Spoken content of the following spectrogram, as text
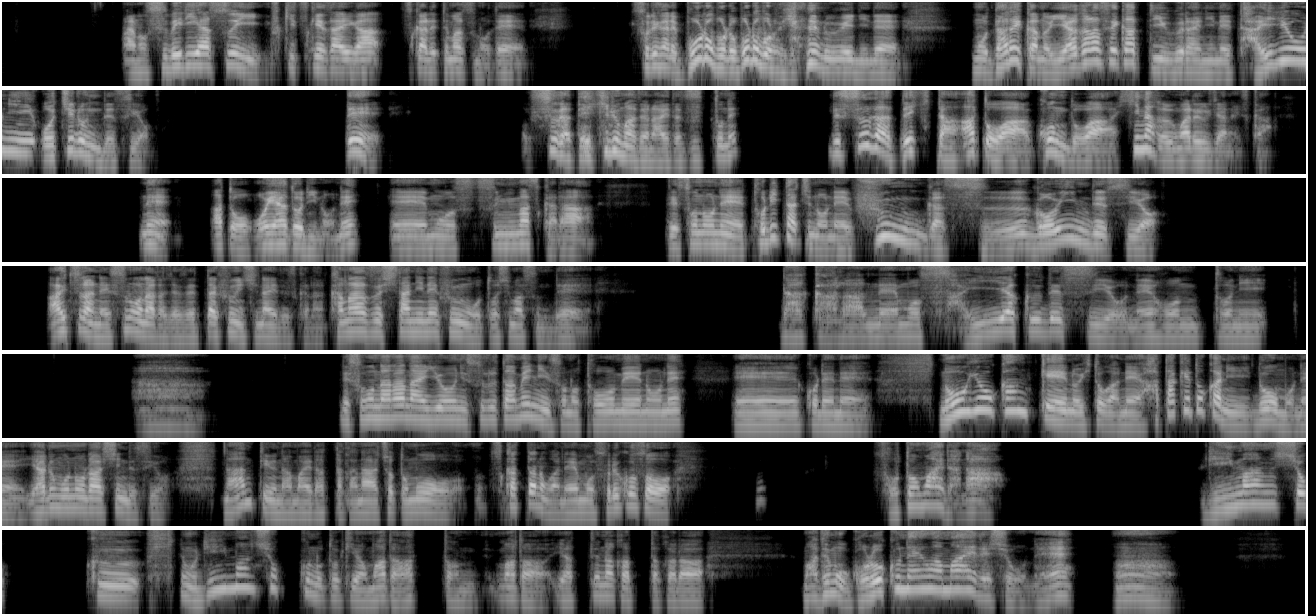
あの、滑りやすい吹き付け剤が使われてますので、それがね、ボロボロボロボロ屋根の上にね、もう誰かの嫌がらせかっていうぐらいにね、大量に落ちるんですよ。で、巣ができるまでの間ずっとね。で、巣ができた後は、今度はヒナが生まれるじゃないですか。ね。あと、親鳥のね、えーもう住みますから、で、そのね、鳥たちのね、糞がすごいんですよ。あいつらね、巣の中じゃ絶対糞しないですから、必ず下にね、糞を落としますんで。だからね、もう最悪ですよね、本当に。ああで、そうならないようにするために、その透明のね、えー、これね、農業関係の人がね、畑とかにどうもね、やるものらしいんですよ。なんていう名前だったかなちょっともう、使ったのがね、もうそれこそ、相当前だな。リーマンショック、でもリーマンショックの時はまだあったん、まだやってなかったから、まあでも5、6年は前でしょうね。うん。5、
